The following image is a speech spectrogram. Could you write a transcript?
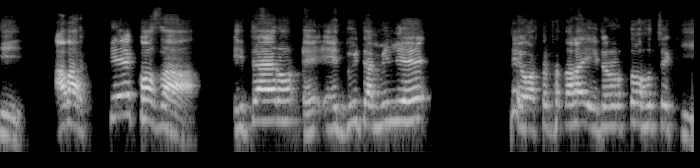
কি? আবার কে কজা? এটা এর এই দুইটা মিলিয়ে যে অর্থটা দাঁড়ায় এটার অর্থ হচ্ছে কি?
